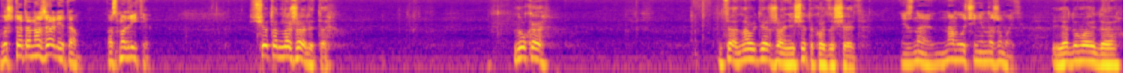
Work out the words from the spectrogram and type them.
Вы что-то нажали там? Посмотрите. Что там нажали-то? Ну-ка. Да, на удержание. Что такое означает? Не знаю, нам лучше не нажимать. Я думаю, да.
